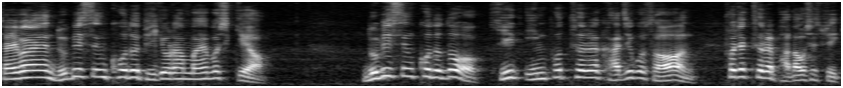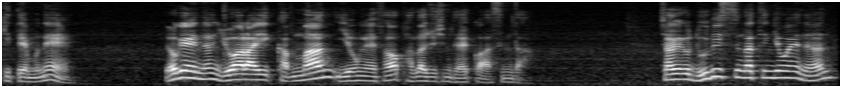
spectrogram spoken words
자 이번엔 누비슨 코드 비교를 한번 해보실게요. 누비슨 코드도 git import를 가지고선 프로젝트를 받아오실 수 있기 때문에 여기에 있는 URI 값만 이용해서 받아주시면 될 것 같습니다. 자 그리고 누비슨 같은 경우에는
